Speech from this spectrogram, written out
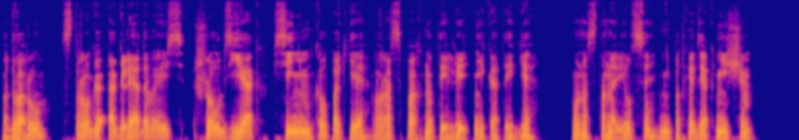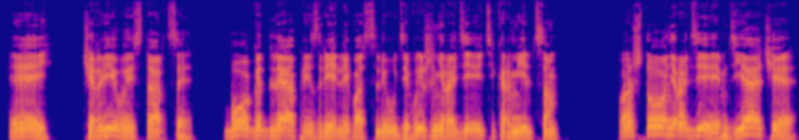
По двору, строго оглядываясь, шел дьяк в синем колпаке в распахнутой летней котыге. Он остановился, не подходя к нищим. «Эй, червивые старцы, Бога для презрели вас люди, вы же не радеете кормильцам. По что не радеем, дьяче?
